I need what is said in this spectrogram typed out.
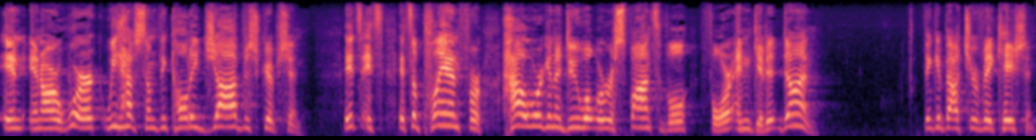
In, in our work, we have something called a job description. It's, it's, it's a plan for how we're going to do what we're responsible for and get it done. Think about your vacation.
